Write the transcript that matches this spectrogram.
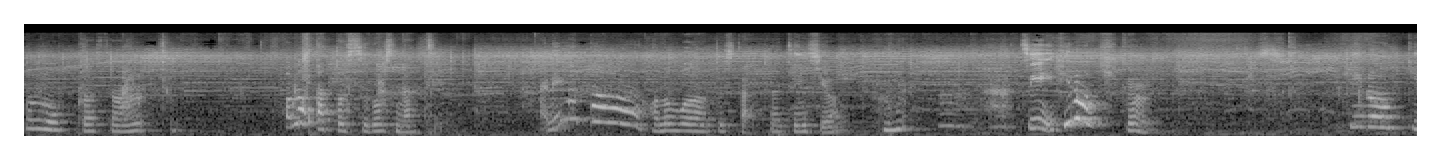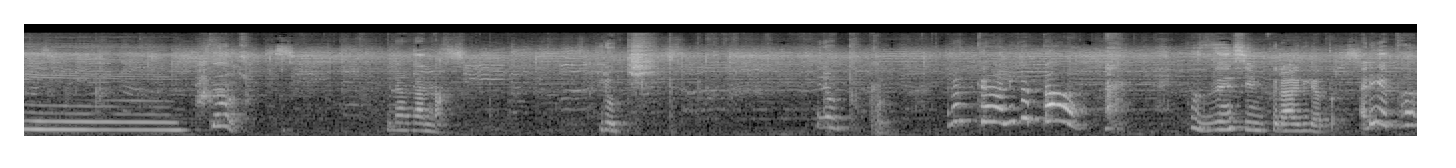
ほのかさん。ほのかと過ごす夏。ありがとう。ほのぼのとした夏にしよう。次ひろきくんひろきくん。ひらがな。ひろき。ひろきくんひろきくんありがとう。突然シンプルありがとう。ありがとう。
